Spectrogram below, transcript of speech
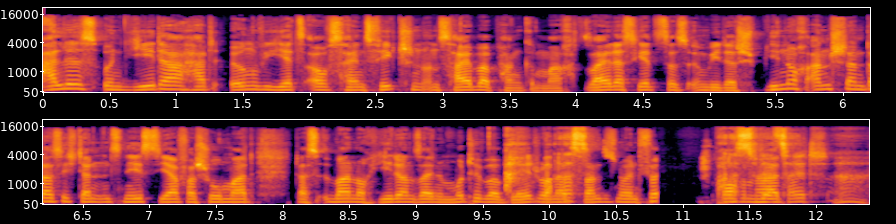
alles und jeder hat irgendwie jetzt auf Science Fiction und Cyberpunk gemacht. Sei das jetzt, dass irgendwie das Spiel noch anstand, das sich dann ins nächste Jahr verschoben hat, dass immer noch jeder und seine Mutter über Blade Ach, Runner 2049 gesprochen hat. Ah,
